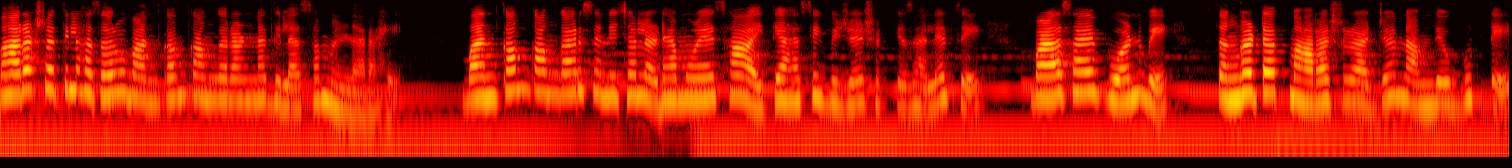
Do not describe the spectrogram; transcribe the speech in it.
महाराष्ट्रातील हजारो बांधकाम कामगारांना दिलासा मिळणार आहे. बांधकाम कामगार सेनेच्या लढ्यामुळेच हा ऐतिहासिक विजय शक्य झाल्याचे बाळासाहेब वणवे संघटक महाराष्ट्र राज्य नामदेव गुट्टे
